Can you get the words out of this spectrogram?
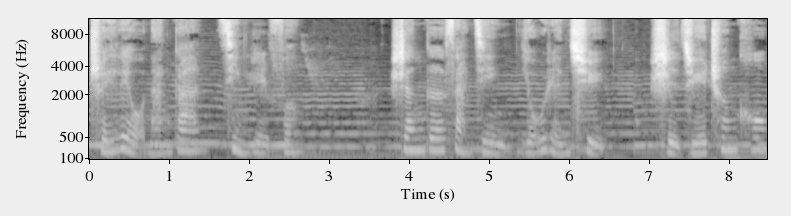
垂柳南干尽日风。笙歌散尽游人去，始觉春空，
